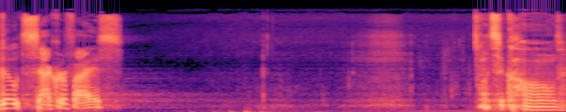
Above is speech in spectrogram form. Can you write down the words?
Goat sacrifice. What's it called?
